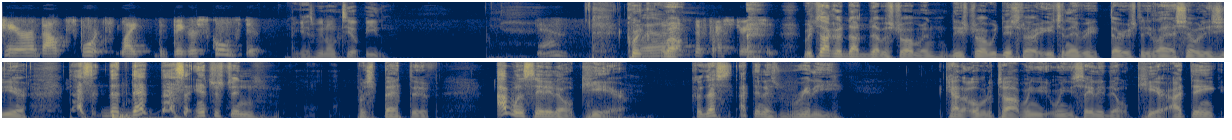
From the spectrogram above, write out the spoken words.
care about sports like the bigger schools do. I guess we don't tip either. Yeah, Quick. Well- Well, that's the frustration. we're talking to Dr. Deborah Stroman. D. Stroman. We did her each and every Thursday, last show this year. That's that, that that's an interesting perspective. I wouldn't say they don't care, because that's I think that's really kind of over the top when you when you say they don't care. I think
